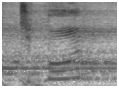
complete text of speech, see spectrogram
Dortmund.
